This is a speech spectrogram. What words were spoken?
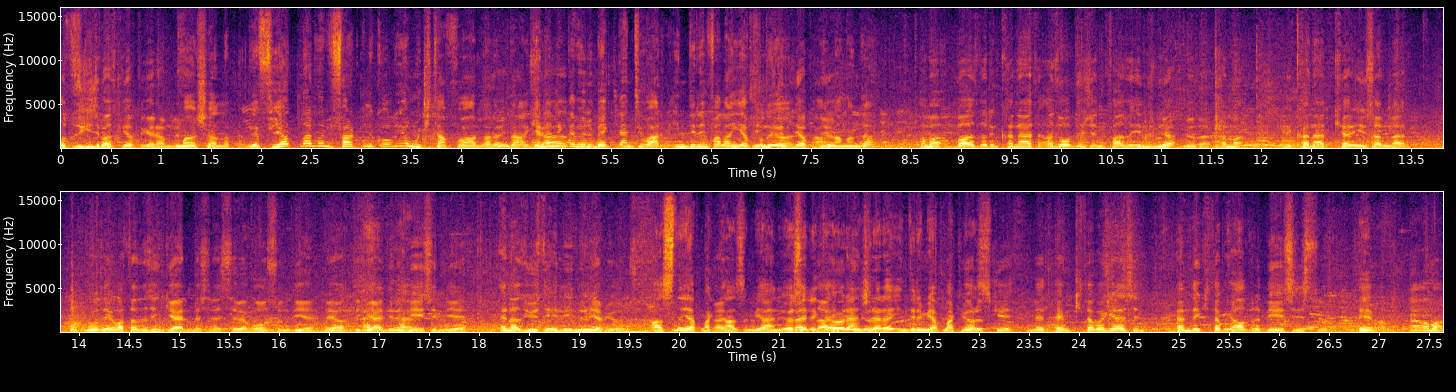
32. baskı yaptık elhamdülillah. Maşallah. E, Fiyatlarda bir farklılık oluyor mu kitap fuarlarında? Kağıt- Genellikle böyle beklenti var. bir indirim falan yapılıyor, İndirim yapılıyor. anlamında. Ama bazıların kanaati az olduğu için fazla indirim yapmıyorlar. Ama e, kanaatkar insanlar burada vatandaşın gelmesine sebep olsun diye veyahut da geldiğine Evet. değsin diye en az %50 indirim yapıyoruz. Aslında yapmak Ben- lazım yani. ben Özellikle dahil öğrencilere indirim yapmak Yapıyoruz lazım. ki millet hem kitaba gelsin hem de kitabı aldığına değsin istiyor. Eyvallah. Ha, ama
